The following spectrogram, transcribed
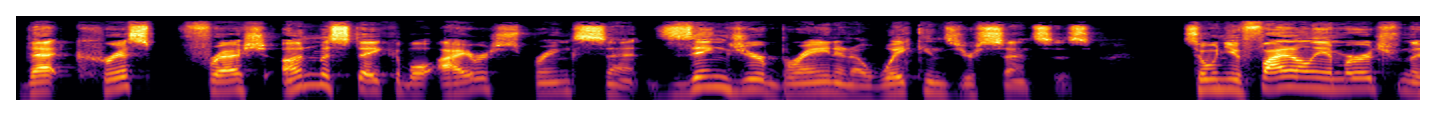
That crisp, fresh, unmistakable Irish Spring scent zings your brain and awakens your senses. So when you finally emerge from the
